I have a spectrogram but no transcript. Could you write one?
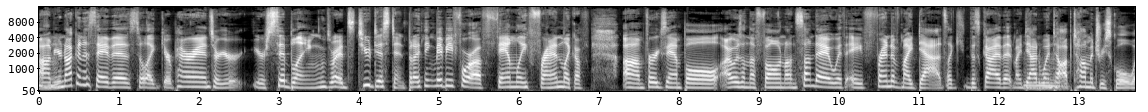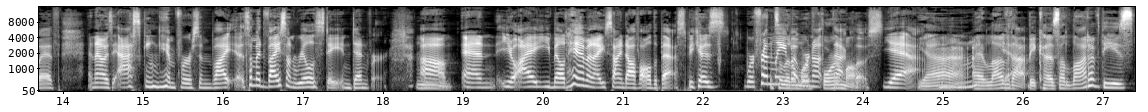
Um, you're not going to say this to like your parents or your, your siblings, right? It's too distant. But I think maybe for a family friend, like a, um, for example, I was on the phone on Sunday with a friend of my dad's, like this guy that my dad went to optometry school with, and I was asking him for some vi- some advice on real estate in Denver. Um, and you know, I emailed him and I signed off all the best because we're friendly, but we're not formal. that close. Yeah, Yeah, I love Yeah. that because a lot of these,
